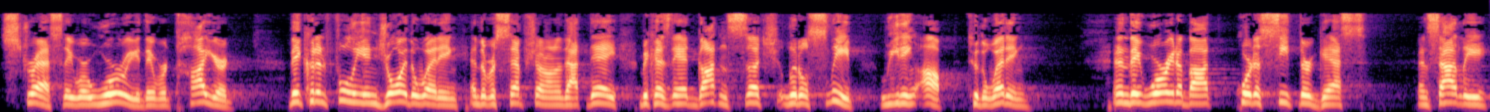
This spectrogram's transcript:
stressed, they were worried, they were tired. They couldn't fully enjoy the wedding and the reception on that day because they had gotten such little sleep leading up to the wedding. And they worried about where to seat their guests. And sadly,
